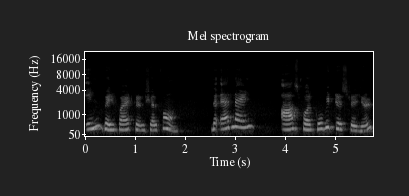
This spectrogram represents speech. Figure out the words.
in verified credential form. The airline ask for COVID test result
